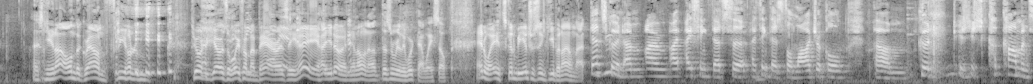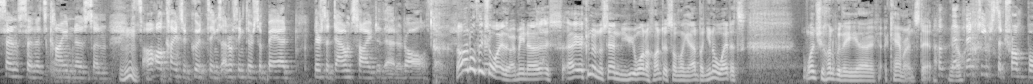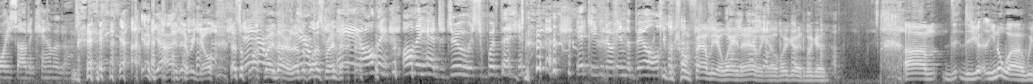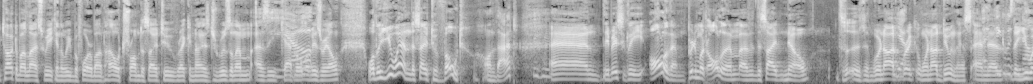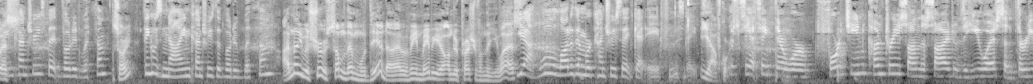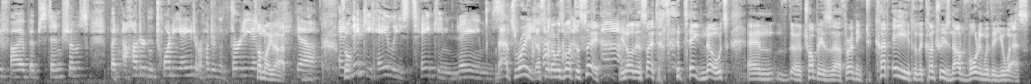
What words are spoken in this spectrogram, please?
As You're not on the ground 300, 300 yards away from a bear and say, "Hey, how you doing?" You know, no, it doesn't really work that way. So, anyway, it's going to be interesting to keep an eye on that. That's good. I'm, I'm, I, I think that's the. I think that's the logical, um, good. It's c- common sense and it's kindness and Mhm. it's all, all kinds of good things. I don't think there's a bad. There's a downside to that at all. So No, I don't think so either. I mean, uh, it's, I, I can understand you want to hunt or something like that, but you know what? It's why don't you hunt with a, uh, a camera instead? You know? that, that keeps the Trump boys out of Canada. yeah, yeah, there we go. That's a plus right there. That's a There- plus right there. Hey, all they all they had to do was to put that in, you know, in the bill. Keep the Trump family away. There There you we go. go. We're good. We're good. Um, you, you know, uh, we talked about last week and the week before about how Trump decided to recognize Jerusalem as the capital of Israel. Well, the UN decided to vote on that, Mm-hmm. and they basically all of them, pretty much all of them, uh, decided no, we're not Yep. rec- we're not doing this. And I uh, think it was the nine U.S. countries that voted with them. Sorry. I think it was nine countries that voted with them. I'm not even sure some of them did. I mean, maybe under pressure from the U.S. Yeah, well, a lot of them were countries that get aid from the states. Yeah, of course. See, I think there were 14 countries on the side of the U.S. and 35 abstentions, but 128 or 138. Something like that. Yeah. And So- Nikki Haley's taking names. That's right. That's what I was about to say. You know, they decide to take notes, and uh, Trump is uh, threatening to cut aid to the countries not voting with the U.S.,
